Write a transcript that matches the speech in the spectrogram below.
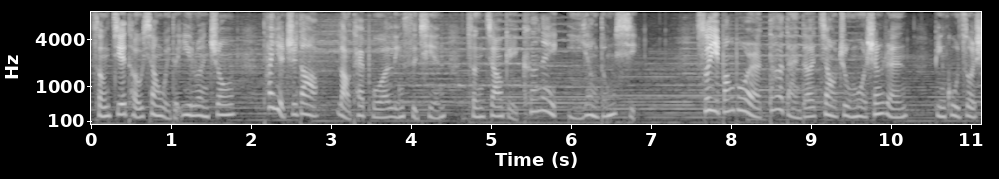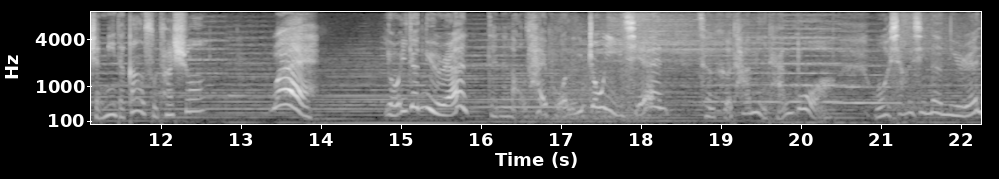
从街头巷尾的议论中，他也知道老太婆临死前曾交给科内一样东西，所以邦布尔大胆地叫住陌生人，并故作神秘地告诉他说：“喂，有一个女人在那老太婆临终以前曾和她密谈过，我相信那女人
